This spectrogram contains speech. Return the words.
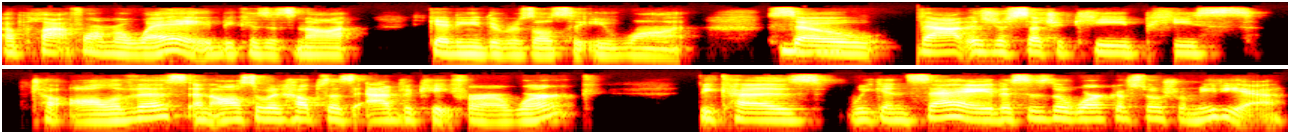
a platform away because it's not getting you the results that you want. So mm-hmm. that is just such a key piece to all of this. And also, it helps us advocate for our work because we can say this is the work of social media.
